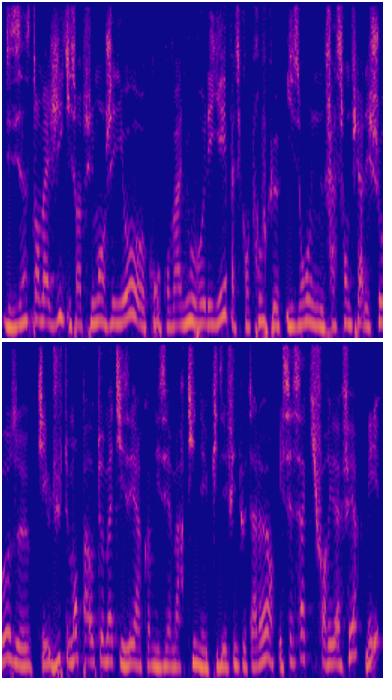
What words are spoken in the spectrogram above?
des instants magiques qui sont absolument géniaux qu'on va nous relayer parce qu'on trouve qu'ils ont une façon de faire les choses qui est justement pas automatisée, hein, comme disait Martine et puis Delphine tout à l'heure. Et c'est ça qu'il faut arriver à faire. Mais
